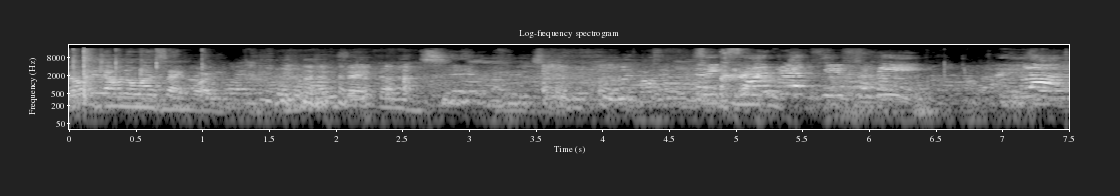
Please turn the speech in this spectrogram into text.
Nawala ako ng 1 second. 650 plus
